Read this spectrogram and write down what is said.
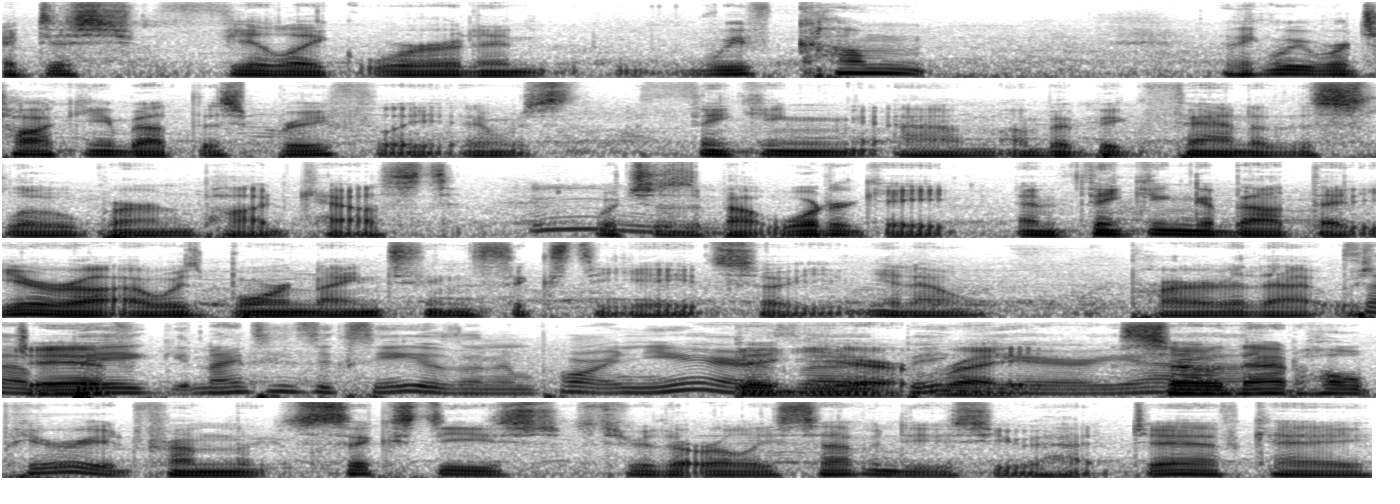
I just feel like we're in. An, we've come I think we were talking about this briefly, and was thinking um, I'm a big fan of the Slow Burn podcast, which is Mm. about Watergate. And thinking about that era, I was born 1968, so you, you know, prior to that was So JF big 1968 is an important year. big year, big right? year, So that whole period from the 60s through the early 70s, you had JFK,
